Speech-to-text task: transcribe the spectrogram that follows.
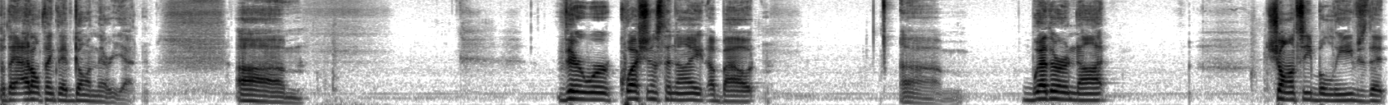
But they, I don't think they've gone there yet. Um, there were questions tonight about um, whether or not Chauncey believes that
